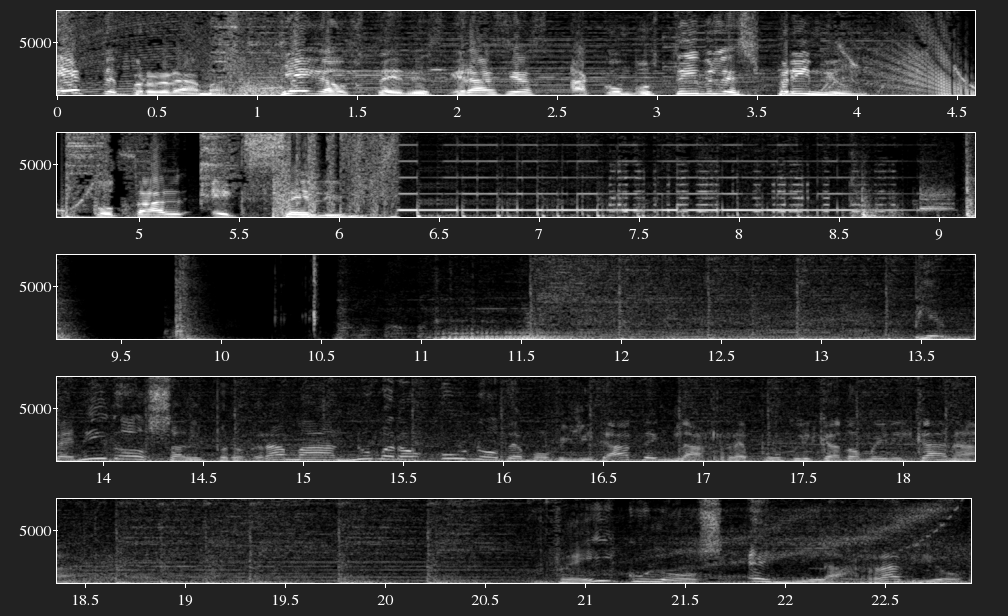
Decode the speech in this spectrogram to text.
Este programa llega a ustedes gracias a Combustibles Premium Total Excelium. Bienvenidos al programa número uno de movilidad en la República Dominicana. Vehículos en la radio.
